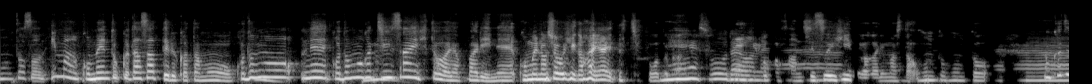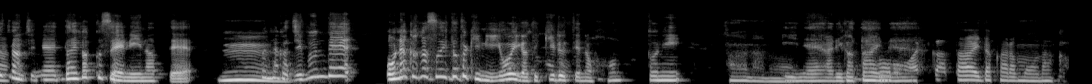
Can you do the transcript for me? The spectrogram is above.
本当そう。今コメントくださってる方も、子供、ね、子供が小さい人はやっぱりね、米の消費が早いって地方とか。ねえそうだよね。ひろこさん、自炊頻度上がりました。本当本当。うんかずちゃんちね、大学生になって、うん。なんか自分でお腹が空いた時に用意ができるっていうのは本当にそうなの。いいね。ありがたいそうありね。がたい。だからもうなんか、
